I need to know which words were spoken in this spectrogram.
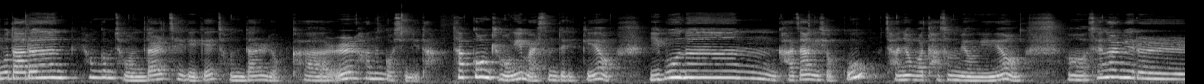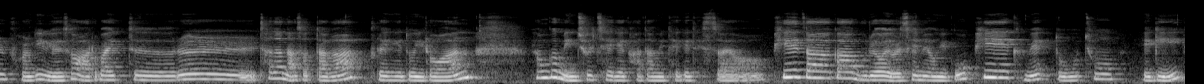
또 다른 현금 전달책에게 전달 역할을 하는 것입니다. 사건 경위 말씀드릴게요. 이분은 가장이셨고 자녀가 다섯 명이에요. 어, 생활비를 벌기 위해서 아르바이트를 찾아 나섰다가 불행히도 이러한 현금 인출책에 가담이 되게 됐어요. 피해자가 무려 13명이고 피해 금액도 총 액이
